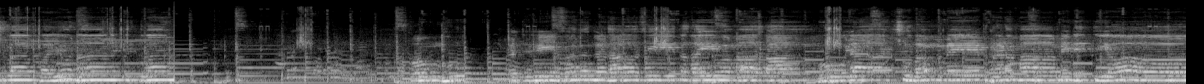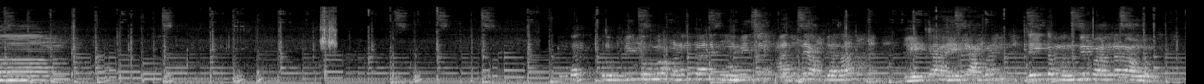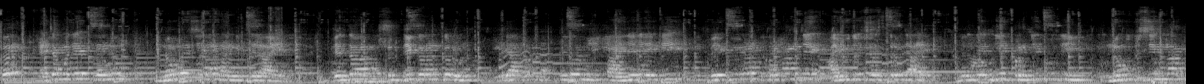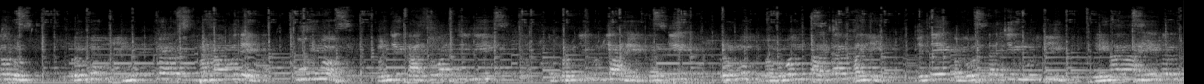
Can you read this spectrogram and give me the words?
सगळं विश्वा पयोनान विद्वान पृथ्वी सनदधासी तदैव माता भूयात् शुभं मे प्रणमामि नित्यम् तर पृथ्वी कुर्म अनंत आणि भूमीची आज्ञा आपल्याला घ्यायची आहे की आपण जे इथं मंदिर बांधणार आहोत. तर ह्याच्यामध्ये प्रमुख नऊ शिला सांगितलेलं आहे त्याचं शुद्धीकरण करून पाहिलेलं आहे की वेगवेगळ्या प्रकारचे आयुध शस्त्र जे आहे तर त्यांची प्रतिकृती नऊ दिशेला करून प्रमुख मुख्य स्थानामध्ये कूर्म म्हणजे कासवाची जी प्रतिकृती आहे तर ती प्रमुख भगवंताच्या खाली जिथे भगवंताची मूर्ती येणार आहे तर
